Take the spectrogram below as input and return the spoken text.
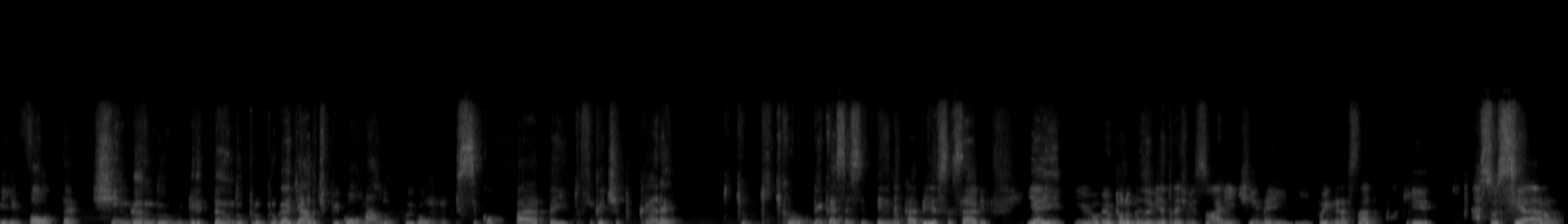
ele volta xingando, gritando pro, pro Gadiardo, tipo, igual um maluco, igual um psicopata. E tu fica tipo, cara, o que, que, que, o BKSS tem na cabeça, sabe? E aí eu, eu pelo menos eu vi a transmissão argentina e, e foi engraçado porque associaram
